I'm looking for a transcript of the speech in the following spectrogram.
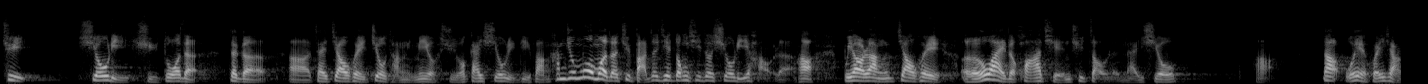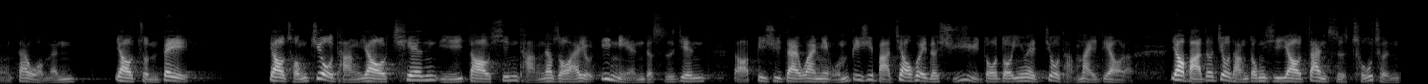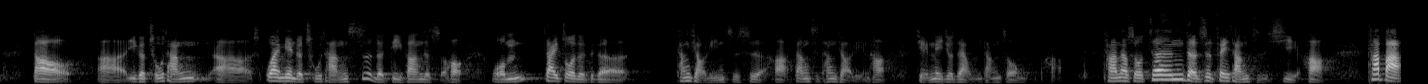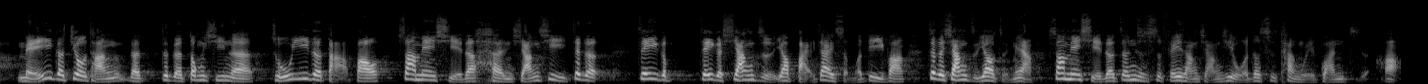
去修理许多的这个啊，在教会旧堂里面有许多该修理地方，他们就默默的去把这些东西都修理好了哈，不要让教会额外的花钱去找人来修，啊，那我也回想在我们要准备。要从旧堂要迁移到新堂，那时候还有一年的时间啊，必须在外面。我们必须把教会的许许多多，因为旧堂卖掉了，要把这旧堂东西要暂时储存到啊一个储藏啊外面的储藏室的地方的时候，我们在座的这个汤小林执事哈，当时汤小林哈姐妹就在我们当中哈，她那时候真的是非常仔细哈。他把每一个旧堂的这个东西呢，逐一的打包，上面写的很详细。这个这一个这个箱子要摆在什么地方？这个箱子要怎么样？上面写的真的是非常详细，我都是叹为观止哈。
